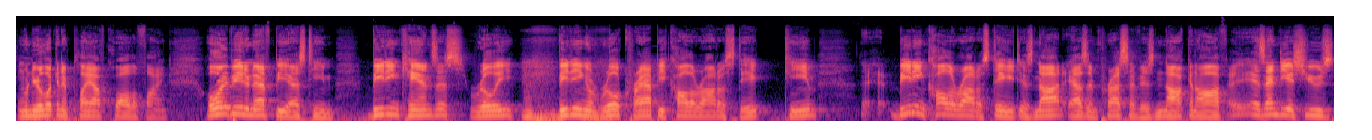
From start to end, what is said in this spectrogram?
when you're looking at playoff qualifying. Only beat an FBS team beating Kansas, really, beating a real crappy Colorado State team. Beating Colorado State is not as impressive as knocking off as NDSU's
